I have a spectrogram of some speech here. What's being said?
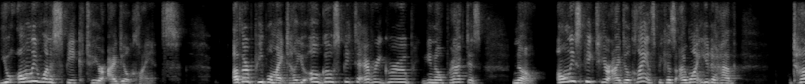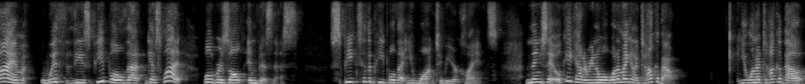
you only want to speak to your ideal clients. Other people might tell you, oh, go speak to every group, you know, practice. No, only speak to your ideal clients because I want you to have time with these people that, guess what, will result in business. Speak to the people that you want to be your clients. And then you say, okay, Caterina, well, what am I going to talk about? You want to talk about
